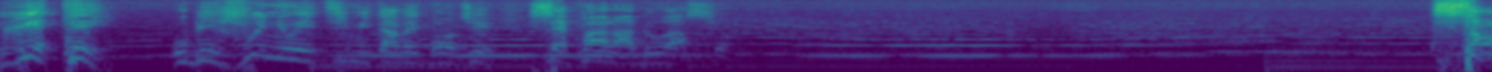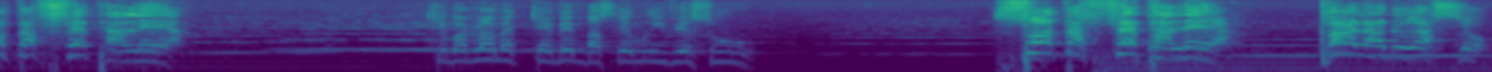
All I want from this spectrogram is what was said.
rester ou bien jouer une intimité avec mon Dieu, c'est pas l'adoration. Ça on t'a fait à l'air. Qui va mettre Kevin parce que il sous. T'a fait à l'air, pas l'adoration.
